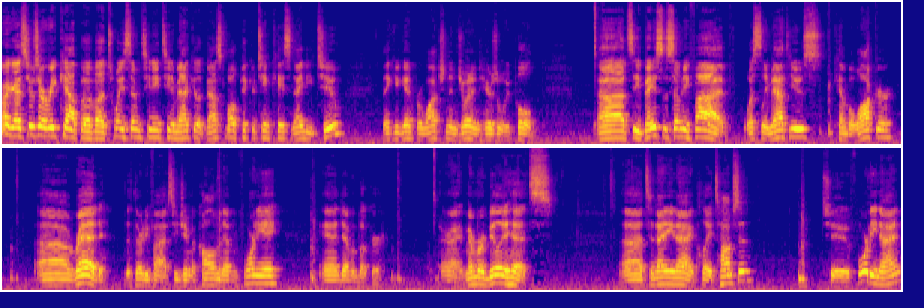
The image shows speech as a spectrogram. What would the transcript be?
All right, guys, here's our recap of uh, 2017-18 Immaculate Basketball Pick Your Team Case 92. Thank you again for watching and joining. Here's what we pulled. Uh, let's see, base is 75. Wesley Matthews, Kemba Walker. Uh, red, the 35, C.J. McCollum and Evan Fournier, and Devin Booker. All right, memorabilia hits. Uh, to 99, Klay Thompson. To 49,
